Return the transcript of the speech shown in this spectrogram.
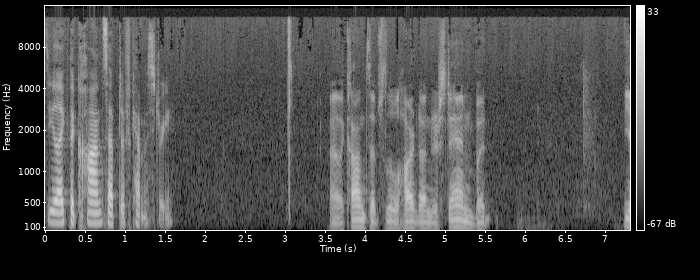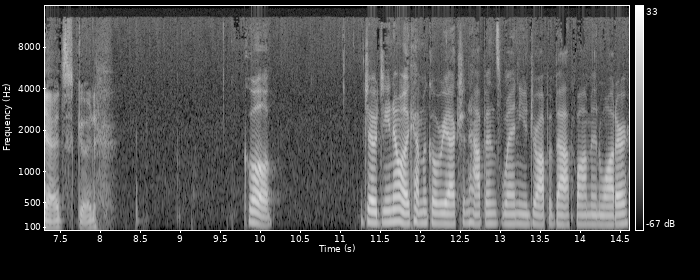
Do you like the concept of chemistry? uh, the concept's a little hard to understand, but yeah, it's good. Cool. Joe, do you know what chemical reaction happens when you drop a bath bomb in water?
